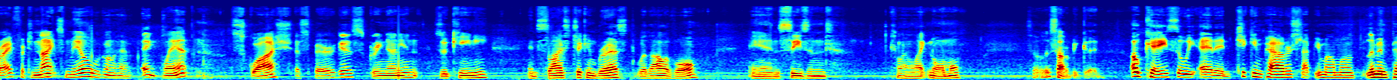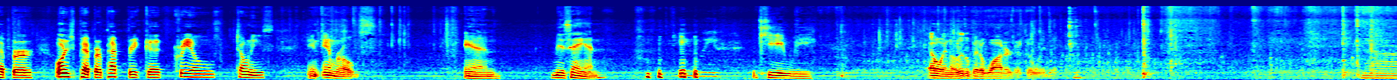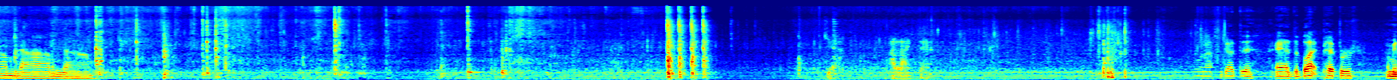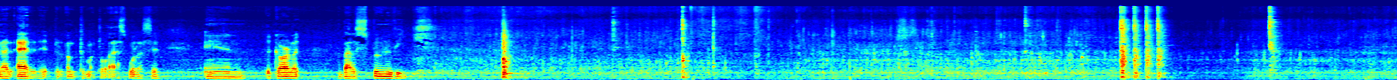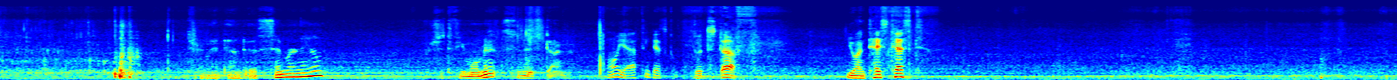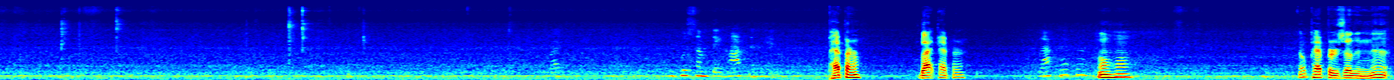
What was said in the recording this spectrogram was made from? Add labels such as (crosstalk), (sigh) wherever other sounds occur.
Alright, for tonight's meal, we're going to have eggplant, squash, asparagus, green onion, zucchini, and sliced chicken breast with olive oil and seasoned kind of like normal. So this ought to be good. Okay, so we added chicken powder, slap your mama, lemon pepper, orange pepper, paprika, Creoles, Tonys, and Emeril's. And Miss Ann. Kiwi. (laughs) Kiwi. Oh, and a little bit of water to go with it. Nom, nom, nom. Yeah, I like that. I forgot to add the black pepper, I mean, I added it, but I'm talking about the last, what I said, and the garlic about a spoon of each. Turn that down to a simmer now. For just a few more minutes and it's done. Oh yeah, I think that's good stuff. You want taste test? Put something hot in it. Pepper. Black pepper. Black pepper? Uh-huh. No peppers other than that.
